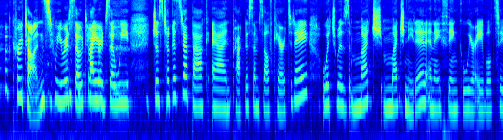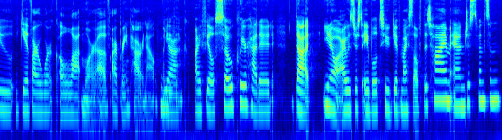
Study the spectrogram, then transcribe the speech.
croutons. We were so tired. So we just took a step back and practiced some self care today, which was much, much needed. And I think we are able to give our work a lot more of our brain power now. What yeah. I feel so clear headed that, you know, I was just able to give myself the time and just spend some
